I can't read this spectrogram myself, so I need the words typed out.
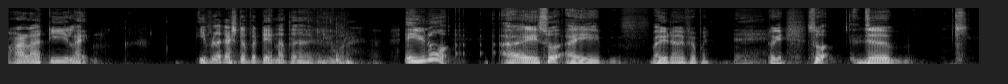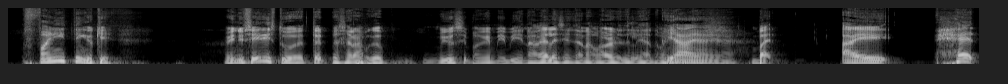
வாழாட்டி லைக் இவ்வளோ கஷ்டப்பட்டு என்னத்தை வெளியே போகிறேன் Hey, you know, I so I are you done with your point? Okay, so the funny thing, okay, when you say this to a third person, அவங்க யோசிப்பாங்க மேபி நான் வேலை செஞ்சா நான் வாழறது இல்லையா அந்த மாதிரி யா யா யா பட் ஐ ஹேட்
